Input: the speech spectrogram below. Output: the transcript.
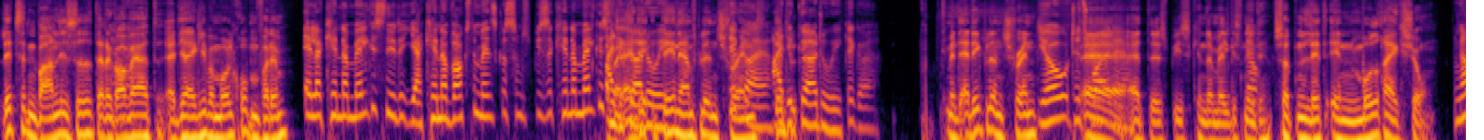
lidt til den barnlige side. Det kan da godt være, at, at jeg ikke lige var målgruppen for dem. Eller kender mælkesnitte. Jeg kender voksne mennesker, som spiser kender Ej, mælkesnitte. det gør du Det er nærmest blevet en Det trend. gør jeg. Nej, det gør du ikke. Det gør jeg. Men er det ikke blevet en trend? Jo, det tror jeg, det er. At uh, spise kindermælkesnitte? Sådan lidt en modreaktion Nå,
